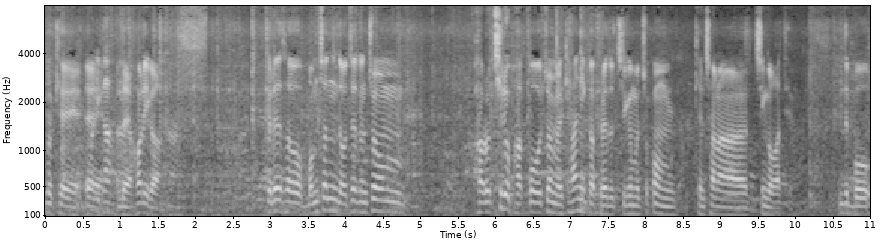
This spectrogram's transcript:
이렇게 허리가? 네 허리가 그래서 멈췄는데 어쨌든 좀 바로 치료 받고 좀 이렇게 하니까 그래도 지금은 조금 괜찮아진 것 같아요. 근데 뭐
